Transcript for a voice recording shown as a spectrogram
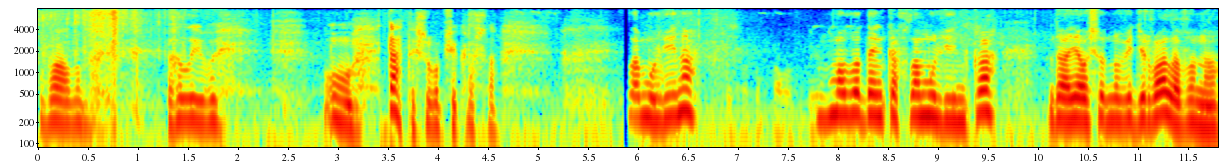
валом гливи. О, та ти що взагалі краса. Фламуліна. Молоденька фламулінка. Да, я ось одну відірвала, вона.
